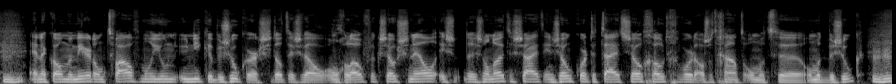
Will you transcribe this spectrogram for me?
Mm -hmm. En er komen meer dan 12 miljoen unieke bezoekers. Dat is wel ongelooflijk. Zo snel is er is nog nooit een site in zo'n korte tijd zo groot geworden als het gaat om het, uh, om het bezoek. Mm -hmm.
